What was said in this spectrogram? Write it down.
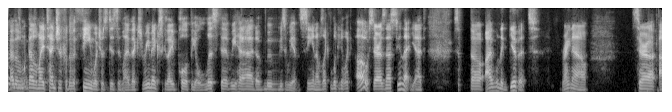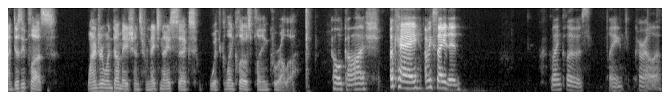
that was Hmm. that was my attention for the theme, which was Disney live action remakes, because I pulled up the old list that we had of movies that we haven't seen. I was like looking like, oh, Sarah's not seen that yet. So, so I want to give it right now, Sarah on Disney Plus, 101 Dalmatians from 1996 with Glenn Close playing Cruella. oh gosh. Okay, I'm excited. Glenn Close playing Cruella.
